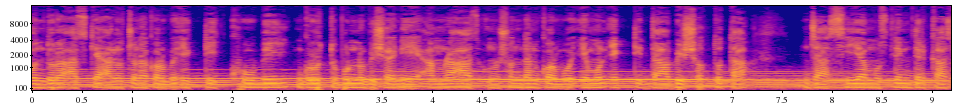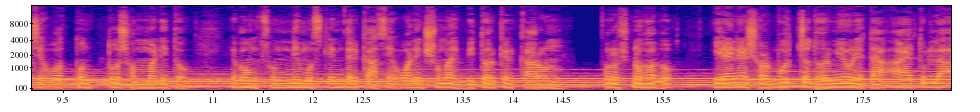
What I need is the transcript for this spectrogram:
বন্ধুরা, আজকে আলোচনা করব একটি খুবই গুরুত্বপূর্ণ বিষয় নিয়ে। আমরা আজ অনুসন্ধান করব এমন একটি দাবির সত্যতা যা সিয়া মুসলিমদের কাছে অত্যন্ত সম্মানিত এবং সুন্নি মুসলিমদের কাছে অনেক সময় বিতর্কের কারণ। প্রশ্ন হল, ইরানের সর্বোচ্চ ধর্মীয় নেতা আয়াতুল্লাহ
